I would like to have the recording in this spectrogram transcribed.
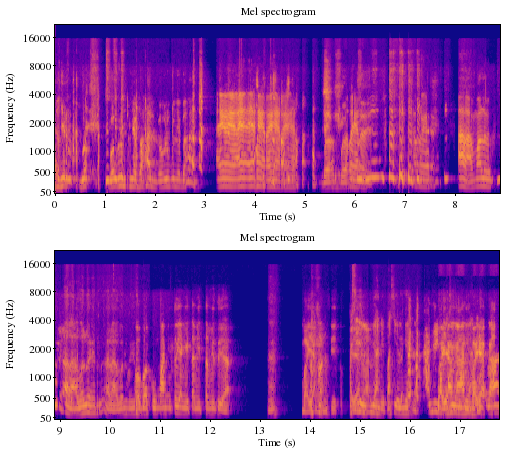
Anjir, gua gua belum punya bahan, gua belum punya bahan. Ayo, ayo, ayo, ayo, ayo, ayo, ayo, ayo. Ba, ba, Apa ya? Apa ya? Ah, lama lu. Alama lu, Er. Alama lu. Er. Oh, Bakuman itu yang hitam-hitam itu ya? Hah? Bayangan sih. Pasti Bayangan. ilmiah nih, pasti ilmiah nih. Bayangan, Ilmiah. bayangan.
